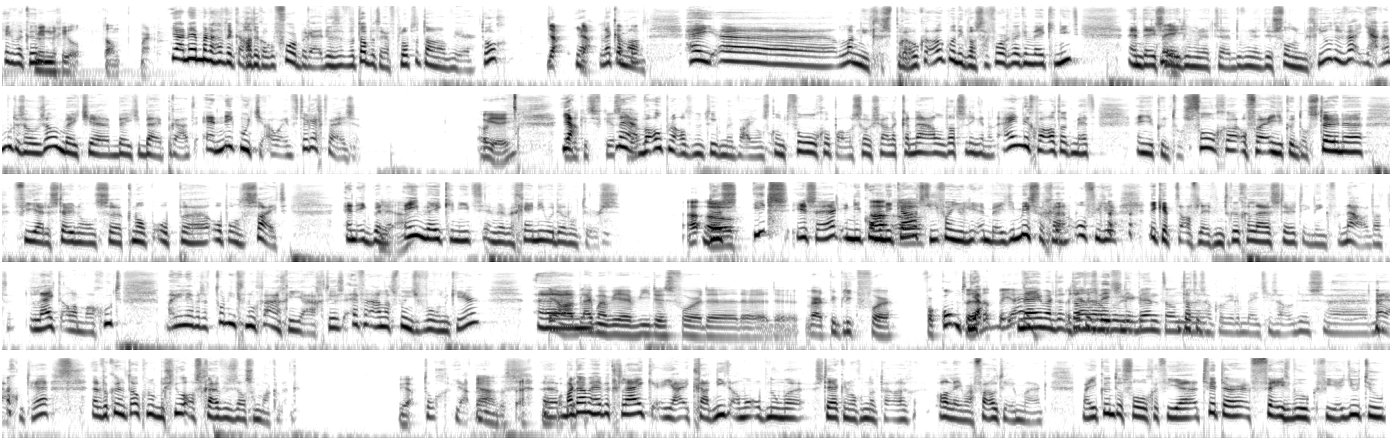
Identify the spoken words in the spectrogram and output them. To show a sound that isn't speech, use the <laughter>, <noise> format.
Kijk, we kunnen... Min Michiel dan, maar... Ja, nee, maar dat had ik, had ik ook voorbereid. Dus wat dat betreft klopt het dan ook weer, toch? Ja, Ja, ja, lekker man. hey, eh, lang niet gesproken ook, want ik was er vorige week een weekje niet. En deze Nee. week doen we, het, eh, doen we het dus zonder Michiel. Dus wij, ja, wij moeten sowieso een beetje, een beetje bijpraten. En ik moet jou even terechtwijzen. Oh jee. Ja, ik iets Nou ja, we openen altijd natuurlijk met waar je ons kunt volgen op alle sociale kanalen, dat soort dingen. En dan eindigen we altijd met en je kunt ons volgen of eh, en je kunt ons steunen via de steun ons eh, knop op, eh, op onze site. En ik ben Ja. er één weekje niet en we hebben geen nieuwe donateurs. Dus iets is er in die communicatie van jullie een beetje misgegaan. <laughs> Of jullie, ik heb de aflevering teruggeluisterd. Ik denk van nou, dat lijkt allemaal goed. Maar jullie hebben er toch niet genoeg aangejaagd. Dus even een aandachtspuntje volgende keer. ja, maar Ehm, blijkbaar weer wie dus voor de, de, de, waar het publiek voor, voor komt, hè? Ja. Dat ben jij. Nee, maar dat, Als dat is een ook weekje weer- niet bent, dan... Dat eh, is ook alweer een beetje zo. Dus, eh, nou ja, goed. Hè. Eh, we kunnen het ook nog Michiel afschuiven, dus dat is wel zo makkelijk. Ja. Toch? Ja. Ja, dat is nog maar daarmee heb ik gelijk. Ja, ik ga het niet allemaal opnoemen. Sterker nog, omdat ik daar alleen maar fouten in maak. Maar je kunt ons volgen via Twitter, Facebook, via YouTube.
